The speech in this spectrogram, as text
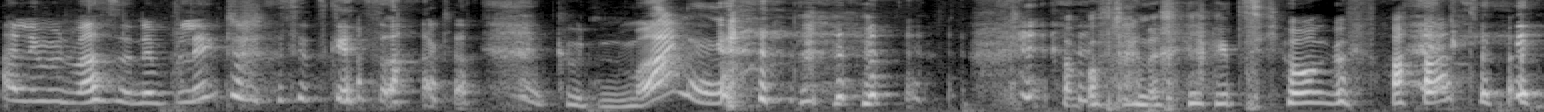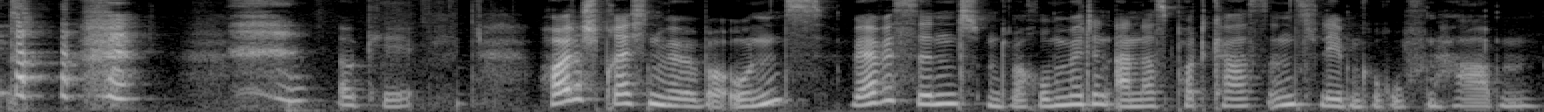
Ali, mit was für einem Blick du das jetzt gesagt hast. Guten Morgen. Ich habe auf deine Reaktion gewartet. Okay. Heute sprechen wir über uns, wer wir sind und warum wir den Anders Podcast ins Leben gerufen haben.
